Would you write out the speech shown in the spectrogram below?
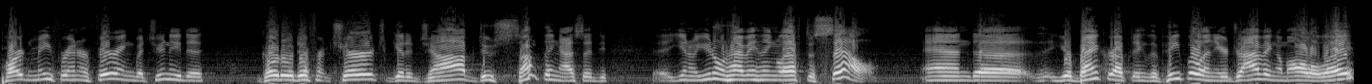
pardon me for interfering, but you need to go to a different church, get a job, do something. I said, You know, you don't have anything left to sell and uh, you're bankrupting the people and you're driving them all away.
